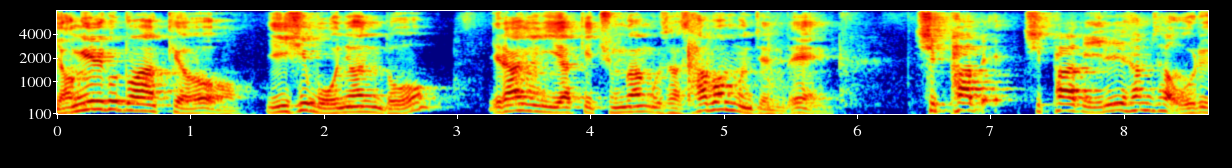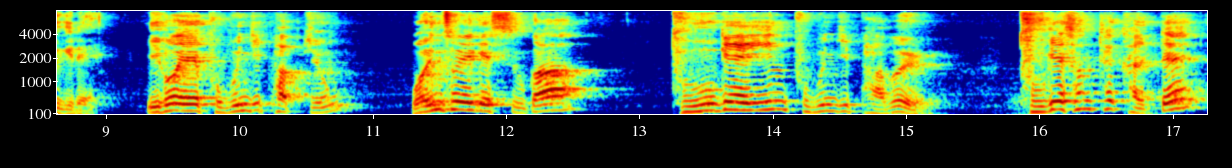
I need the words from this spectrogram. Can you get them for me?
영일고등학교 25년도 1학년 2학기 중간고사 4번 문제인데 집합, 집합이 1, 2, 3, 4, 5, 6이래. 이거의 부분집합 중 원소의 개수가 두 개인 부분집합을 두 개 선택할 때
